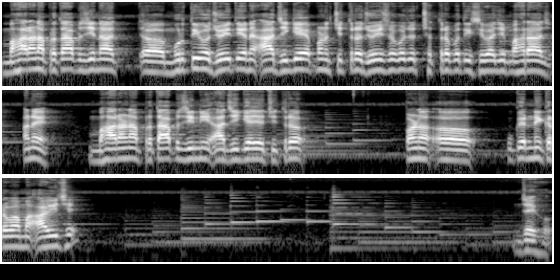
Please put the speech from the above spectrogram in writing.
મહારાણા પ્રતાપજીના મૂર્તિઓ જોઈ હતી અને આ જગ્યાએ પણ ચિત્ર જોઈ શકો છો. છત્રપતિ શિવાજી મહારાજ અને મહારાણા પ્રતાપજીની આ જગ્યાએ ચિત્ર પણ ઉકેરણી કરવામાં આવી છે. જય હો.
